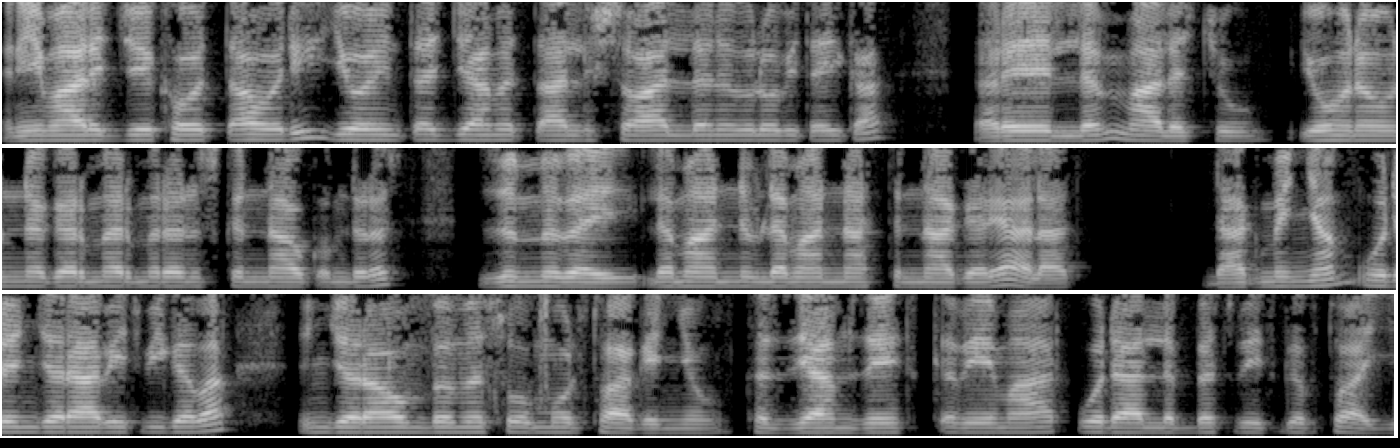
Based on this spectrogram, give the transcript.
እኔ ማልጄ ከወጣ ወዲህ የወይን ጠጅ ያመጣልሽ ሰው አለን ብሎ ቢጠይቃት እረ የለም አለችው። የሆነውን ነገር መርምረን እስክናውቅም ድረስ ዝም በይ፣ ለማንም ለማናት ትናገሪ አላት። ዳግመኛም ወደ እንጀራ ቤት ቢገባ እንጀራውን በመሶብ ሞልቶ አገኘው። ከዚያም ዘይት፣ ቅቤ፣ ማር ወዳለበት ቤት ገብቶ አየ።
